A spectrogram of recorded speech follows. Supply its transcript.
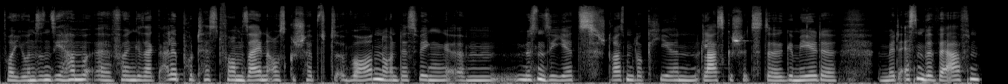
Frau Jonsen, Sie haben äh, vorhin gesagt, alle Protestformen seien ausgeschöpft worden und deswegen ähm, müssen Sie jetzt Straßen blockieren, glasgeschützte Gemälde mit Essen bewerfen.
